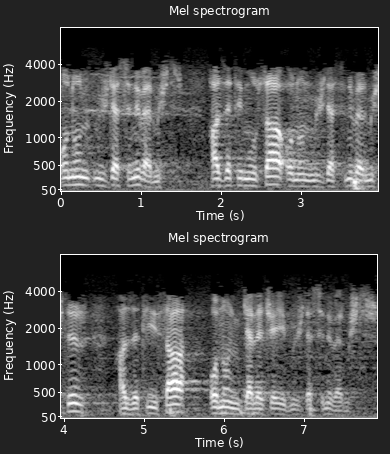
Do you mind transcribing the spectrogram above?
onun müjdesini vermiştir. Hazreti Musa onun müjdesini vermiştir. Hazreti İsa onun geleceği müjdesini vermiştir.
